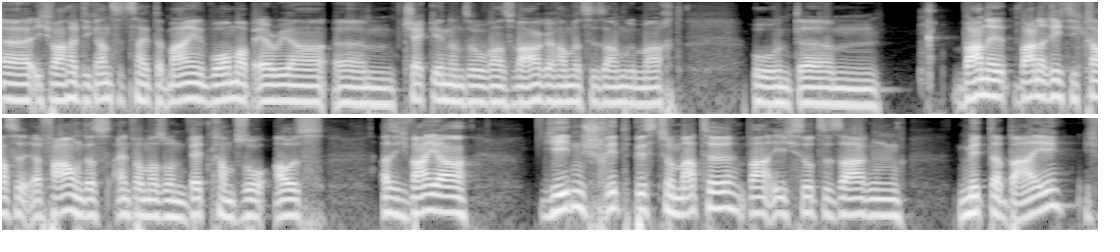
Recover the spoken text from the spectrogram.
Äh, ich war halt die ganze Zeit dabei, Warm-up-Area, ähm, Check-in und sowas, Waage haben wir zusammen gemacht. Und ähm, war, eine, war eine richtig krasse Erfahrung, dass einfach mal so ein Wettkampf so aus. Also ich war ja jeden Schritt bis zur Matte, war ich sozusagen mit dabei. Ich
